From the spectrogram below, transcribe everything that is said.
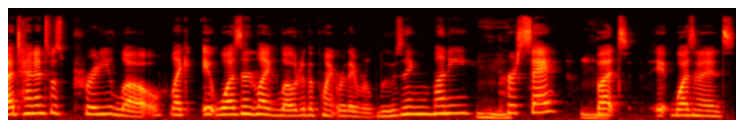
attendance was pretty low. Like it wasn't like low to the point where they were losing money Mhm. per se, Mhm. but it wasn't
